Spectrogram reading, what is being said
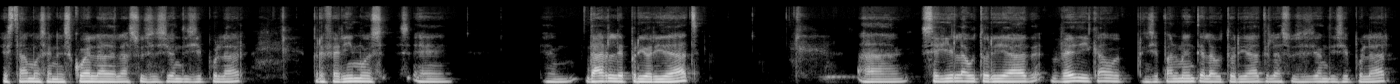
estamos en la escuela de la sucesión discipular, preferimos eh, em, darle prioridad a seguir la autoridad védica o principalmente la autoridad de la sucesión discipular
